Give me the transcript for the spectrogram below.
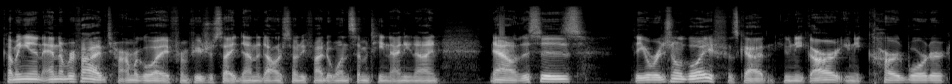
Coming in at number five, Tarmogoyf from Future Sight down $1.75 to $117.99. Now, this is the original Goyf has got unique art, unique card border,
